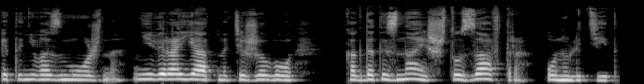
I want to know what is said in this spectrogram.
Это невозможно, невероятно тяжело, когда ты знаешь, что завтра он улетит,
